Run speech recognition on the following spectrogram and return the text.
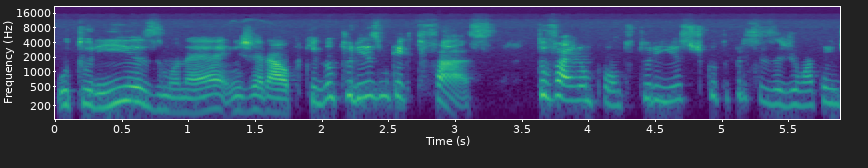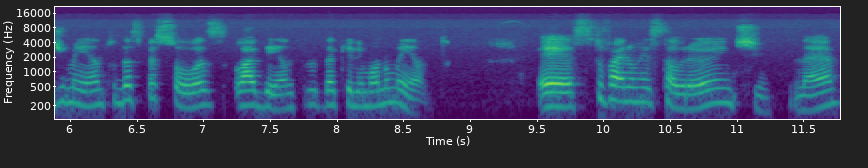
o turismo, né, em geral. Porque no turismo, o que, que tu faz? Tu vai num ponto turístico, tu precisa de um atendimento das pessoas lá dentro daquele monumento. É, se tu vai num restaurante, né?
